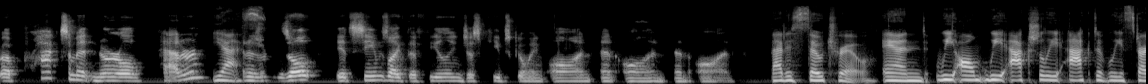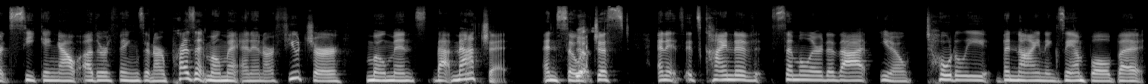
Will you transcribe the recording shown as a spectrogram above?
approximate neural pattern. Yes. And as a result, it seems like the feeling just keeps going on and on and on. That is so true. And we all we actually actively start seeking out other things in our present moment and in our future moments that match it. And so yes. it just and it's it's kind of similar to that, you know, totally benign example, but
